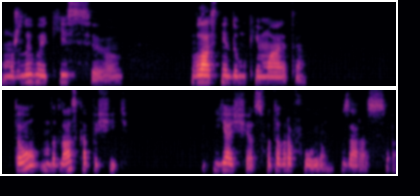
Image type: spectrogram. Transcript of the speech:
можливо, якісь е, власні думки маєте, то, будь ласка, пишіть. Я ще сфотографую зараз е,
